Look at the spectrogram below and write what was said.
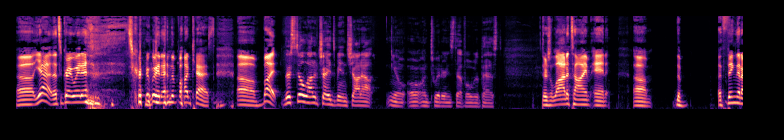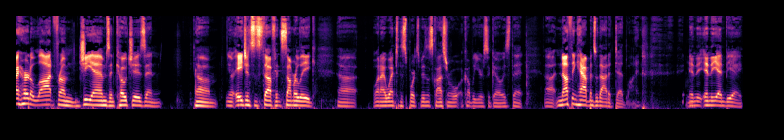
uh, yeah, that's a great way to end. it's a great way to end the podcast. Um, but there's still a lot of trades being shot out, you know, on Twitter and stuff over the past. There's a lot of time, and um, the a thing that I heard a lot from GMs and coaches and um, you know agents and stuff in summer league uh, when I went to the sports business classroom a couple years ago is that uh, nothing happens without a deadline in the in the NBA.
